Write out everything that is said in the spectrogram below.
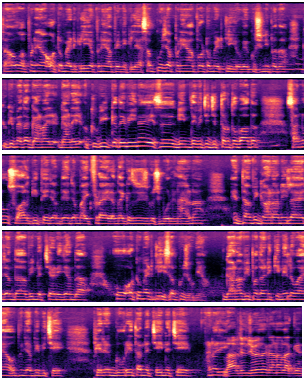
ਤਾਂ ਉਹ ਆਪਣੇ ਆਟੋਮੈਟਿਕਲੀ ਆਪਣੇ ਆਪ ਹੀ ਨਿਕਲਿਆ। ਸਭ ਕੁਝ ਆਪਣੇ ਆਪ ਆਟੋਮੈਟਿਕਲੀ ਹੋ ਗਿਆ ਕੁਝ ਨਹੀਂ ਪਤਾ। ਕਿਉਂਕਿ ਮੈਂ ਤਾਂ ਗਾਣਾ ਗਾਣੇ ਕਿਉਂਕਿ ਕਦੇ ਵੀ ਨਾ ਇਸ ਗੇਮ ਦੇ ਵਿੱਚ ਜਿੱਤਣ ਤੋਂ ਬਾਅਦ ਸਾਨੂੰ ਸਵਾਲ ਕੀਤੇ ਜਾਂਦੇ ਆ ਜਾਂ ਮਾਈਕ ਫੜਾਇਆ ਜਾਂਦਾ ਕਿ ਤੁਸੀਂ ਕੁਝ ਬੋਲਣਾ ਹੈ ਨਾ ਇਦਾਂ ਵੀ ਗਾਣਾ ਨਹੀਂ ਲਾਇਆ ਜਾਂਦਾ ਵੀ ਨੱਚਿਆ ਨਹੀਂ ਜਾਂਦਾ। ਉਹ ਆਟੋਮੈਟਿਕਲੀ ਸਭ ਕੁਝ ਹੋ ਗਿਆ। ਗਾਣਾ ਵੀ ਪਤਾ ਨਹੀਂ ਕਿਹਨੇ ਲਵਾਇਆ ਉਹ ਪੰਜਾਬੀ ਪਿੱਛੇ। ਫਿਰ ਗੋਰੇ ਤਾਂ ਨੱਚੇ ਹੀ ਨੱਚੇ ਹਨਾ ਜੀ? ਲਾਭ ਜੰਜੋਏ ਦਾ ਗਾਣਾ ਲੱਗ ਗਿਆ।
